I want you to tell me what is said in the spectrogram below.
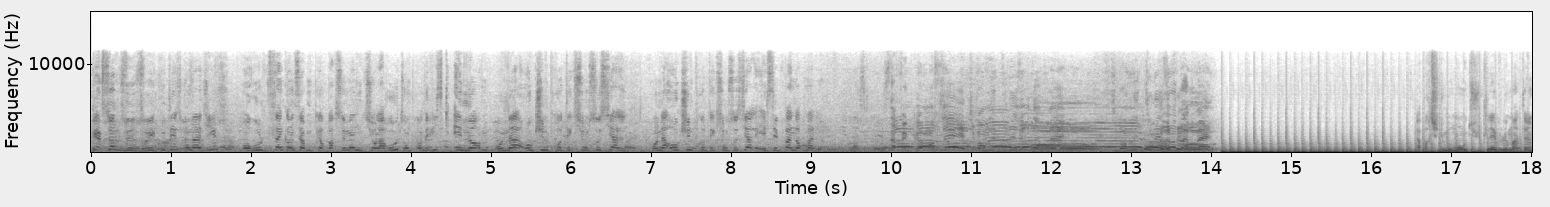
personne veut, veut écouter ce qu'on a à dire. On roule 55 heures par semaine sur la route, on prend des risques énormes, on n'a aucune protection sociale. On n'a aucune protection sociale et c'est pas normal. Ça fait commencer, où tu te lèves le matin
